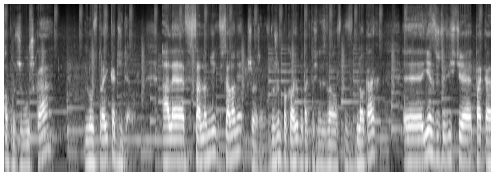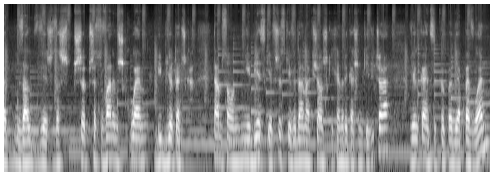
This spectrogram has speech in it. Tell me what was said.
oprócz łóżka, lustra i kadzideł. Ale w salonie, w salonie, przepraszam, w dużym pokoju, bo tak to się nazywało w, w blokach, e, jest rzeczywiście taka, za, wiesz, za prze, przesuwanym szkłem biblioteczka. Tam są niebieskie wszystkie wydane książki Henryka Sienkiewicza, Wielka Encyklopedia PWN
